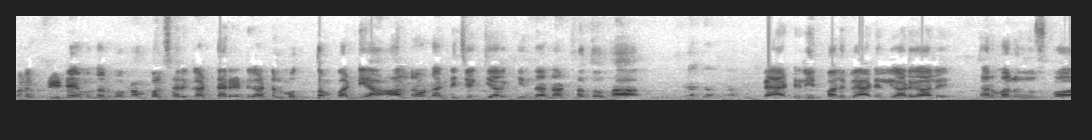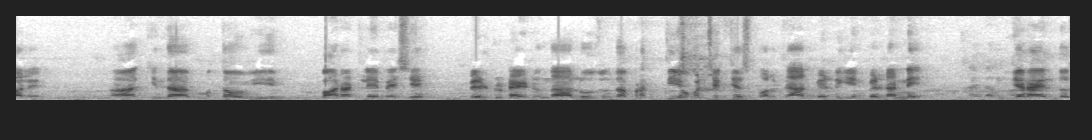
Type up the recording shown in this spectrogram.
మనకు ఫ్రీ టైం ఉందనుకో కంపల్సరీ గంట రెండు గంటలు మొత్తం బండి ఆల్ రౌండ్ అన్ని చెక్ చేయాలి. కింద నట్లతో సహా బ్యాటరీలు ఇప్పాలి బ్యాటరీలు కడగాలి థర్మల్ చూసుకోవాలి. కింద మొత్తం ఈ బానట్లు లేపేసి బెల్ట్ టైట్ ఉందా లూజ్ ఉందా ప్రతి ఒక్కటి చెక్ చేసుకోవాలి. ఫ్యాన్ బెల్ట్ గేమ్ బెల్ట్ అన్ని. ఇంజన్ ఆయిల్తో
